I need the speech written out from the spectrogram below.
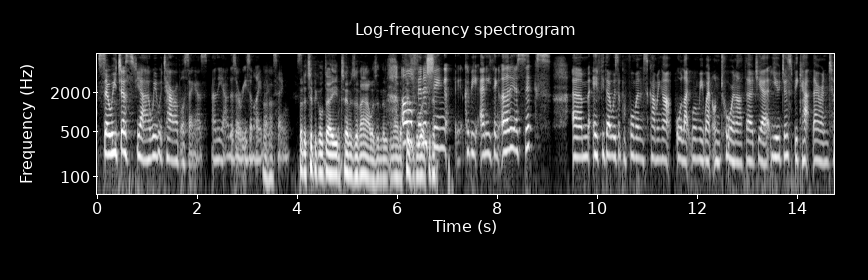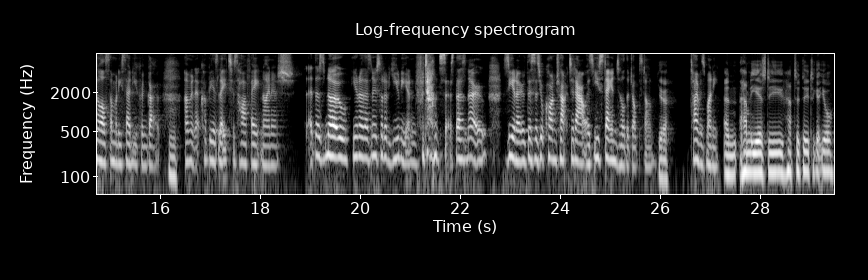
So we just, yeah, we were terrible singers. And yeah, there's a reason I don't Uh-huh. sing. but a typical day in terms of hours and the amount of Oh, physical work you did. finishing it could be anything earlier six. Um, if there was a performance coming up, or like when we went on tour in our third year, you'd just be kept there until somebody said you can go. Hmm. I mean, it could be as late as half eight, nine ish. There's no, you know, there's no sort of union for dancers. There's no, you know, this is your contracted hours. You stay until the job's done. Yeah. Time is money. And how many years do you have to do to get your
